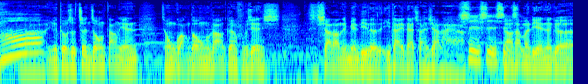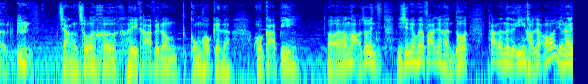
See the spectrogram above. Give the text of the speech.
哦、呃，因为都是正宗，当年从广东到跟福建下到那边地的一代一代传下来啊。是是是，然后他们连那个 讲说喝黑咖啡都恭候给了我咖啡。哦，很好，所以你今天会发现很多他的那个音好像哦，原来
